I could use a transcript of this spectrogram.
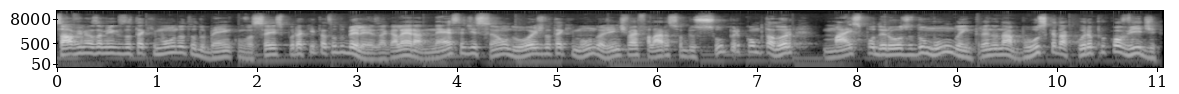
Salve meus amigos do Tecmundo, tudo bem com vocês? Por aqui tá tudo beleza. Galera, nesta edição do Hoje do Tecmundo a gente vai falar sobre o supercomputador mais poderoso do mundo entrando na busca da cura para o Covid.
